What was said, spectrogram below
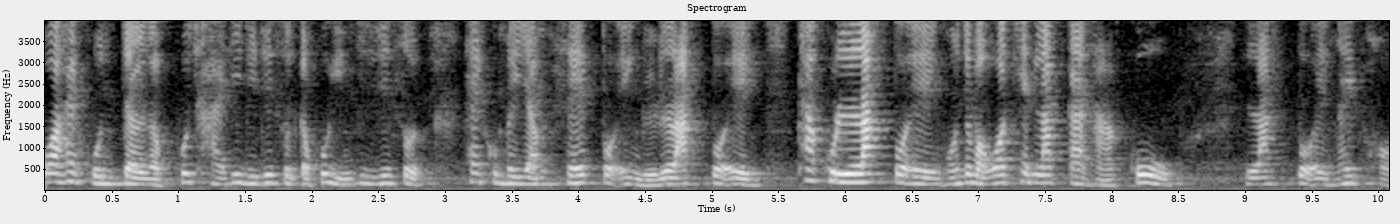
ว่าให้คุณเจอกับผู้ชายที่ดีที่สุดกับผู้หญิงที่ดีที่สุด ให้คุณพยายามเซฟตัวเองหรือรักตัวเอง ถ้าคุณรักตัวเอง ผมจะบอกว่าเคล็ดลับการหาคู่ รักตัวเองให้พอ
